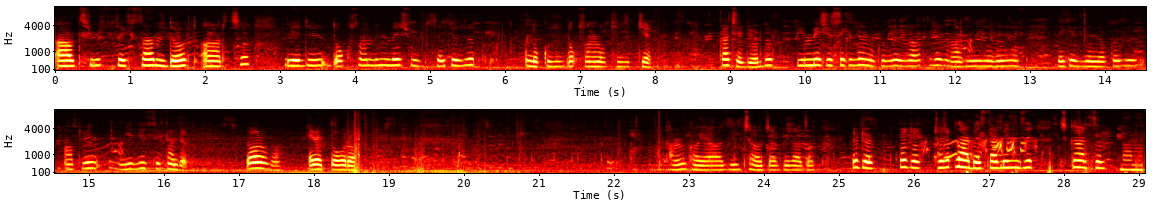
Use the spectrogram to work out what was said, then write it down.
684 artı 790, 500, 800, 990, 32. Kaç ediyordur? 1500, 8900, 6000, 6700, 8900, 6784. Doğru mu? Evet doğru. Kanka ya zil çalacak birazdan. Dur dur dur dur. Çocuklar beslenmenizi çıkartın. Mahmut.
